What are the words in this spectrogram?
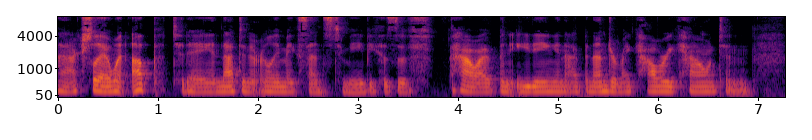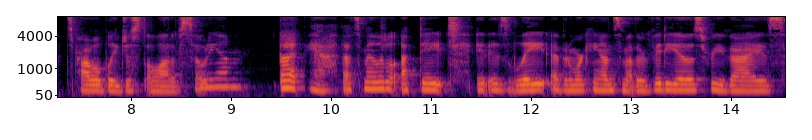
Uh, actually, I went up today and that didn't really make sense to me because of how I've been eating and I've been under my calorie count and it's probably just a lot of sodium but yeah, that's my little update. It is late. I've been working on some other videos for you guys.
